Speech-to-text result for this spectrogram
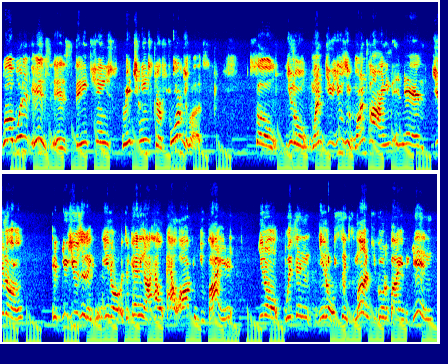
Well, what it is is they changed they changed their formulas. So you know when you use it one time, and then you know if you use it, you know depending on how how often you buy it, you know within you know six months you go to buy it again,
